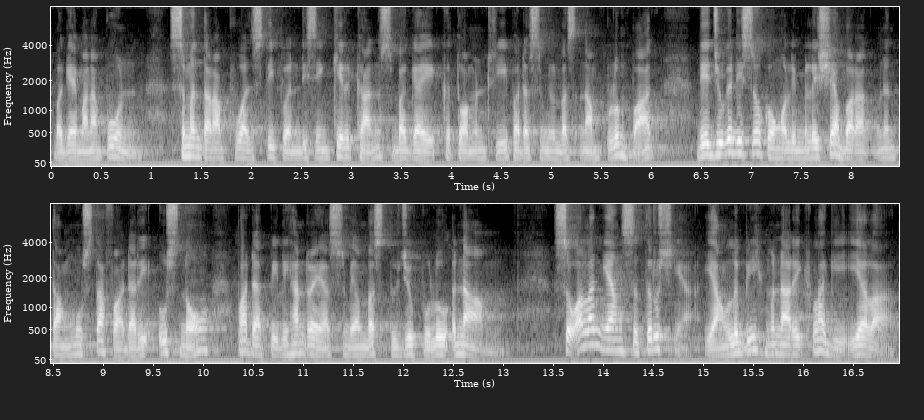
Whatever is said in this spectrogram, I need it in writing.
Bagaimanapun, sementara Puan Stephen disingkirkan sebagai Ketua Menteri pada 1964, dia juga disokong oleh Malaysia Barat menentang Mustafa dari USNO pada pilihan raya 1976. Soalan yang seterusnya yang lebih menarik lagi ialah,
